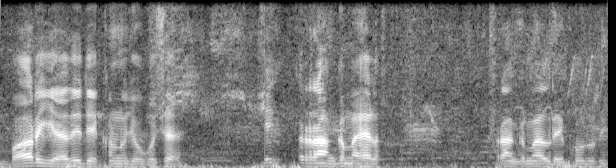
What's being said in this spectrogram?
ਬਾਹਰ ਹੀ ਹੈ ਇਹਦੇ ਦੇਖਣ ਨੂੰ ਜੋ ਕੁਝ ਹੈ। ਰੰਗ ਮਹਿਲ ਰੰਗ ਮਹਿਲ ਦੇਖੋ ਤੁਸੀਂ।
